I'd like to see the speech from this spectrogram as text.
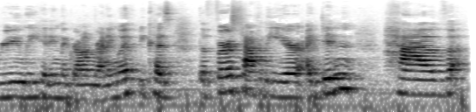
really hitting the ground running with because the first half of the year i didn't have,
